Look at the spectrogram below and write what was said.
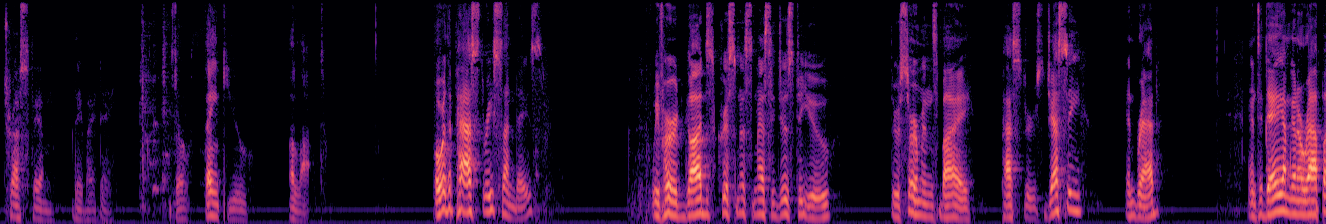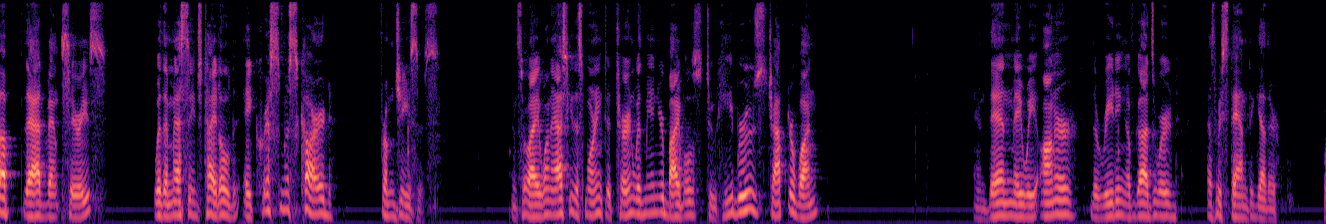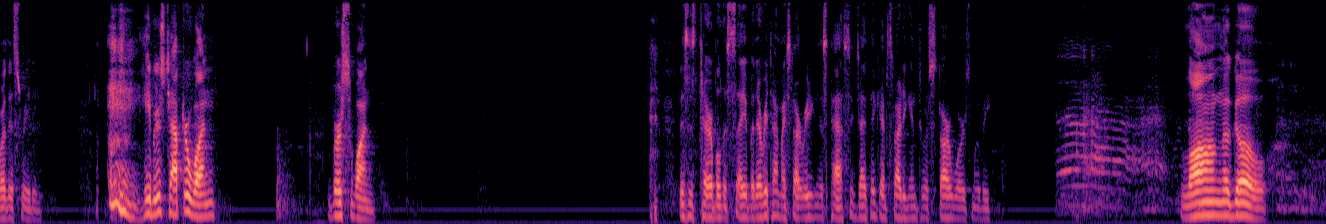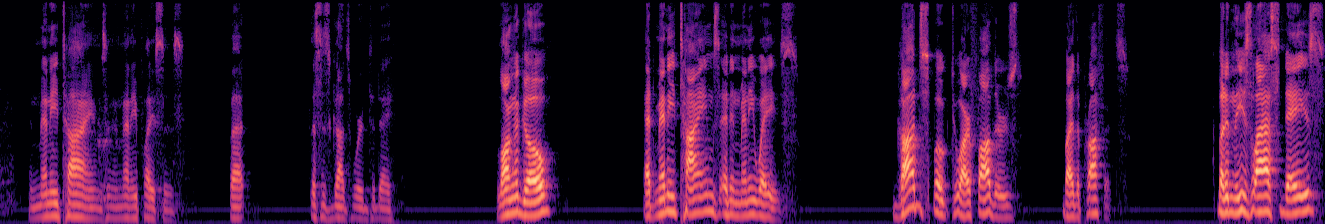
trust Him day by day. So thank you a lot. Over the past three Sundays, we've heard God's Christmas messages to you through sermons by Pastors Jesse and Brad. And today I'm going to wrap up the Advent series with a message titled A Christmas Card from Jesus. And so I want to ask you this morning to turn with me in your Bibles to Hebrews chapter 1. And then may we honor the reading of God's Word as we stand together for this reading. Hebrews chapter 1, verse 1. This is terrible to say, but every time I start reading this passage, I think I'm starting into a Star Wars movie. Long ago, in many times and in many places. But this is God's word today. Long ago, at many times and in many ways, God spoke to our fathers by the prophets. But in these last days,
